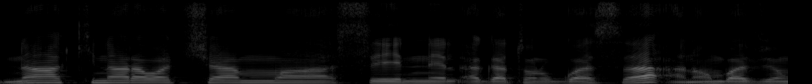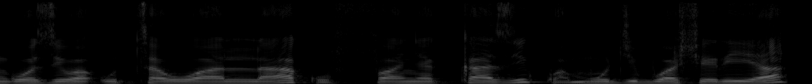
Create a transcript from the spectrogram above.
Na kinara wa chama CNL Agaton Rwasa anaomba viongozi wa utawala kufanya kazi kwa mujibu wa sheria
